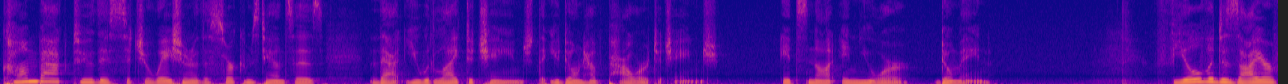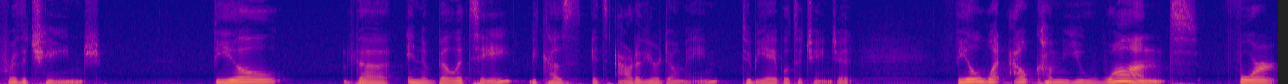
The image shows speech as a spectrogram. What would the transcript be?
come back to this situation or the circumstances that you would like to change that you don't have power to change it's not in your domain feel the desire for the change feel the inability, because it's out of your domain, to be able to change it. Feel what outcome you want for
